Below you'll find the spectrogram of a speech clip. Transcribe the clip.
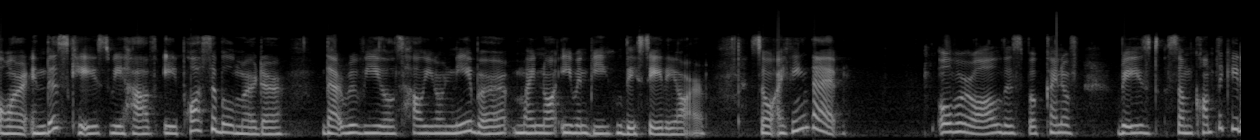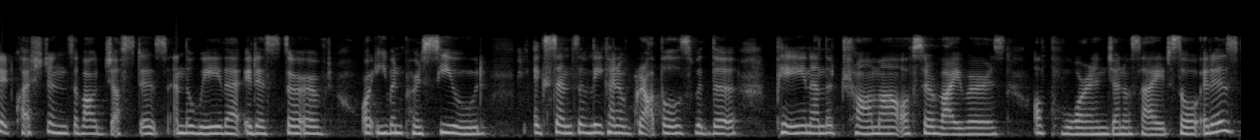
Or in this case, we have a possible murder that reveals how your neighbor might not even be who they say they are. So I think that overall, this book kind of raised some complicated questions about justice and the way that it is served or even pursued extensively kind of grapples with the pain and the trauma of survivors of war and genocide so it is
